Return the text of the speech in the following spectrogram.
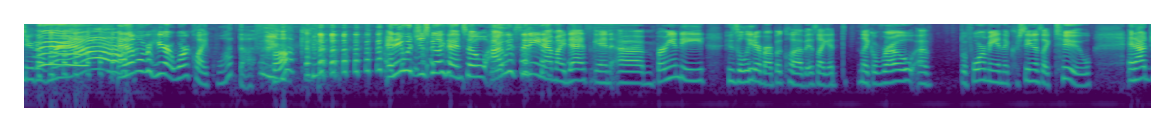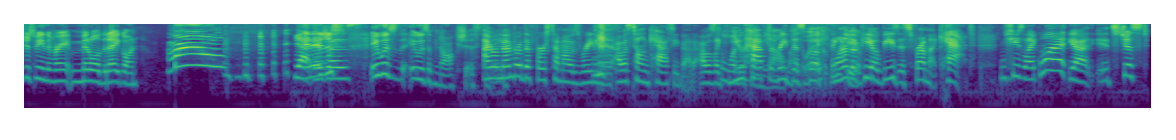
She would go. "Meow." And I'm over here at work like, what the fuck? and it would just be like that. And so I was sitting at my desk, and um, Brandy, who's the leader of our book club, is like a like a row of before me, and then Christina's like two, and I'd just be in the ra- middle of the day going, meow. yeah, And it, it, just was. it was it was obnoxious. I me. remember the first time I was reading it, I was telling Cassie about it. I was like, "You have to read this book. One of the. POVs is from a cat," and she's like, "What? Yeah, it's just."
